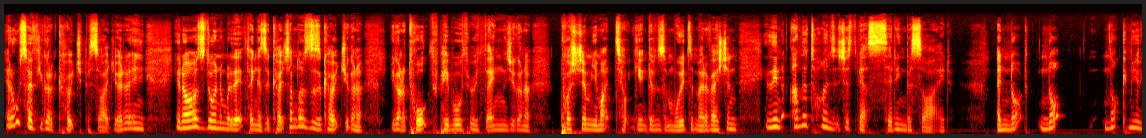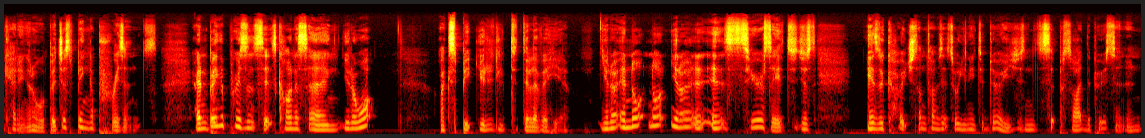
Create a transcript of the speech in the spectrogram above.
And also, if you've got a coach beside you, and you know, I was doing that thing as a coach. Sometimes as a coach, you're gonna you're gonna talk to people through things. You're gonna push them. You might tell, you give them some words of motivation. And then other times, it's just about sitting beside and not not not communicating at all, but just being a presence. And being a presence, it's kind of saying, you know what, I expect you to, to deliver here. You know, and not not you know, and, and seriously, it's just as a coach, sometimes that's all you need to do. You just need to sit beside the person, and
